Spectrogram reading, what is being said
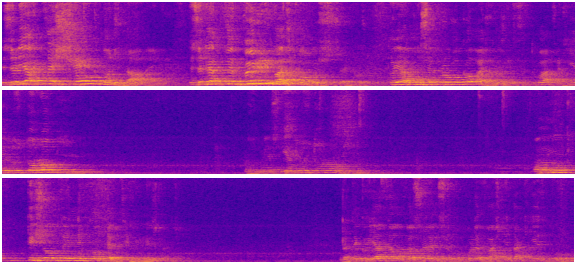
jeżeli ja chcę sięgnąć dalej, jeżeli ja chcę wyrwać kogoś z czegoś, to ja muszę prowokować w różnych sytuacjach. Jezus to robi. Rozumiesz? Jezus to robi. On mógł tysiące innych koncepcji wymyślać. Dlatego ja zauważyłem, że w ogóle właśnie taki jest Bóg.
